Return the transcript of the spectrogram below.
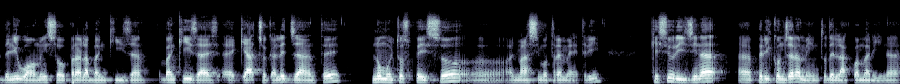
degli uomini sopra la banchisa. La banchisa è, è ghiaccio galleggiante, non molto spesso, eh, al massimo 3 metri, che si origina eh, per il congelamento dell'acqua marina,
